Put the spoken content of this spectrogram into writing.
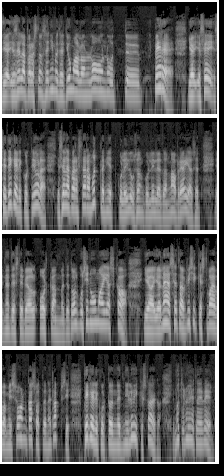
ja, ja sellepärast on see niimoodi, et jumal on loonud pere ja, ja see, see tegelikult ei ole. ja sellepärast ära mõtle nii, et kuule, ilus on, kui lilled on naabriaias, et, et nende eest ei pea hoolt kandma, tead, olgu sinu oma aias ka. ja, ja näe seda pisikest vaeva, mis on, kasvata neid lapsi. tegelikult on need nii lühikest aega ja ma ütlen ühe tõe veel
